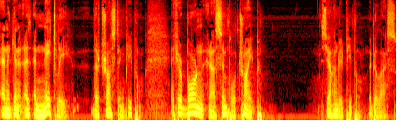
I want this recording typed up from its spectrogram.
And again, innately, they're trusting people. If you're born in a simple tribe, say a hundred people, maybe less,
